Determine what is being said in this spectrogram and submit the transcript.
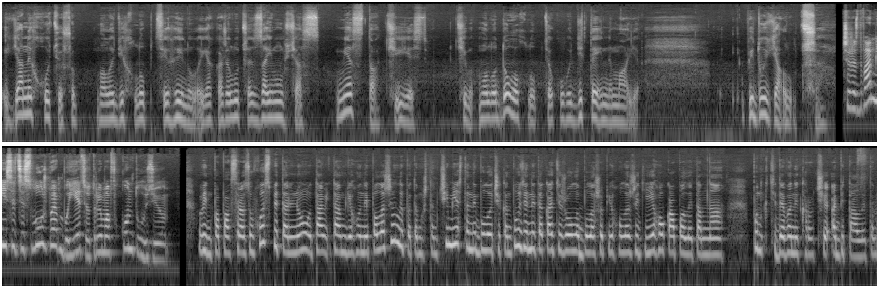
я не хочу, щоб молоді хлопці гинули. Я каже, лучше займу зараз місто чиєсь, чи молодого хлопця, у кого дітей немає. Піду я лучше. Через два місяці служби боєць отримав контузію. Він попав сразу в госпіталь, ну там, там його не положили, тому що там чи міста не було, чи контузія не така тяжола була, щоб його ложити. Його капали там на пункті, де вони коротше обітали там.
